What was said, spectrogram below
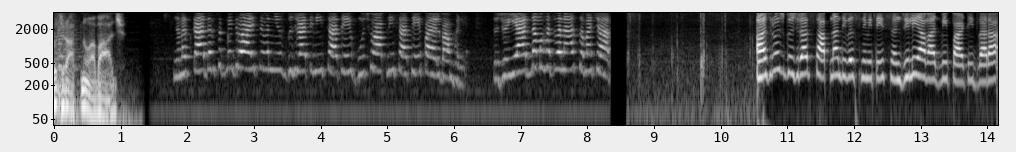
ગુજરાતનો અવાજ. નમસ્કાર દર્શક મિત્રો આઈ સેવન ન્યૂઝ ગુજરાતીની સાથે હું છું આપની સાથે પાયલ બામભણિયા. તો જોઈએ આજના મહત્વના સમાચાર. આજરોજ ગુજરાત સ્થાપના દિવસ નિમિત્તે સંજીલી આમ આદમી પાર્ટી દ્વારા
